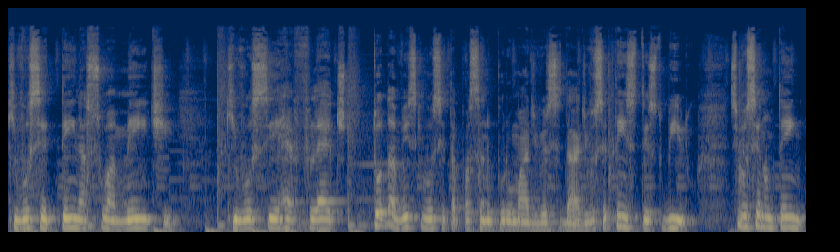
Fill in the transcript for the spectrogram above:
Que você tem na sua mente, que você reflete toda vez que você está passando por uma adversidade. Você tem esse texto bíblico? Se você não tem,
